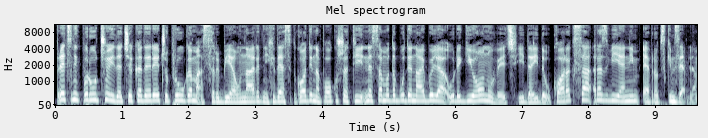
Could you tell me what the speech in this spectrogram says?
Predsednik poručuje da će kada je reč o prugama Srbija u narednih 10 godina pokušati ne samo da bude najbolja u regionu, već i da ide u korak sa razvijenim evropskim zemljama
